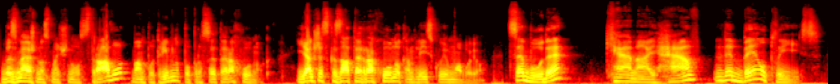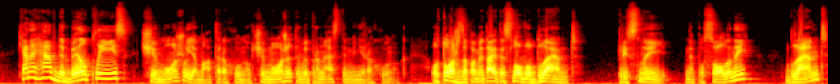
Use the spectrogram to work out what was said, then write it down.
безмежно смачну страву, вам потрібно попросити рахунок. Як же сказати рахунок англійською мовою? Це буде Can I have the bill, please? Can I have the bill, please? Чи можу я мати рахунок? Чи можете ви принести мені рахунок? Отож, запам'ятайте слово blend прісний, непосолений. Blend.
